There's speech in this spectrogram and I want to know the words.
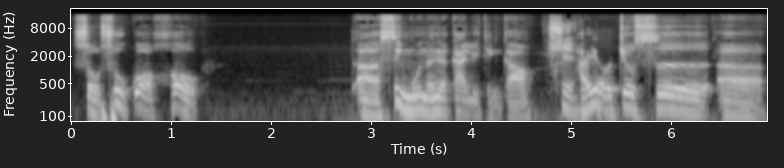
手术过后，呃，性无能的概率挺高。是，还有就是呃。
